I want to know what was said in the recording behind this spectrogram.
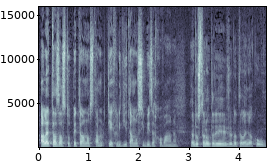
ale ta zastupitelnost tam, těch lidí tam musí být zachována. A dostanou tedy žadatele nějakou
